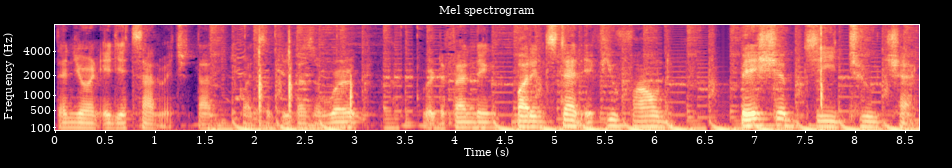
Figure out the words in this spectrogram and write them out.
then you're an idiot sandwich. That quite simply doesn't work. We're defending. But instead, if you found bishop g2 check,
